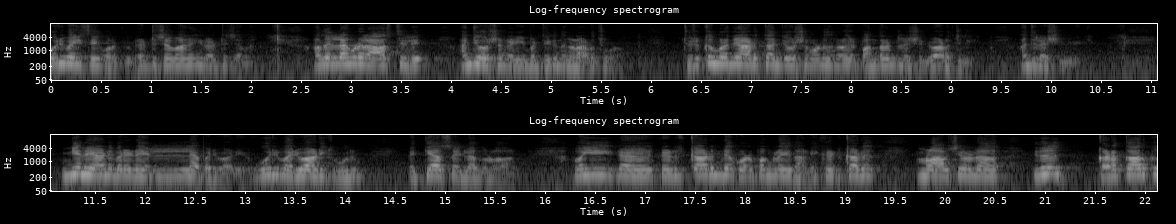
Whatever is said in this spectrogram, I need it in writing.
ഒരു പൈസയും കുറയ്ക്കില്ല എട്ട് ശതമാനമെങ്കിൽ എട്ട് ശതമാനം. അതെല്ലാം കൂടെ ലാസ്റ്റിൽ അഞ്ച് വർഷം കഴിയുമ്പോഴത്തേക്ക് നിങ്ങൾ അടച്ചു കൊടുക്കും ചുരുക്കം പറഞ്ഞാൽ അടുത്ത അഞ്ച് വർഷം കൊണ്ട് നിങ്ങൾ ഒരു പന്ത്രണ്ട് ലക്ഷം രൂപ അടച്ചിരിക്കും. അഞ്ച് ലക്ഷം രൂപയ്ക്ക്. ഇങ്ങനെയാണ് ഇവരുടെ എല്ലാ പരിപാടികളും. ഒരു പരിപാടിക്ക് ഒരു വ്യത്യാസമില്ല എന്നുള്ളതാണ് അപ്പോൾ ഈ ക്രെഡിറ്റ് കാർഡിന്റെ കുഴപ്പങ്ങൾ ഇതാണ്. ഈ ക്രെഡിറ്റ് കാർഡ് നമ്മൾ ആവശ്യമുള്ള ഇത് കടക്കാർക്ക്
